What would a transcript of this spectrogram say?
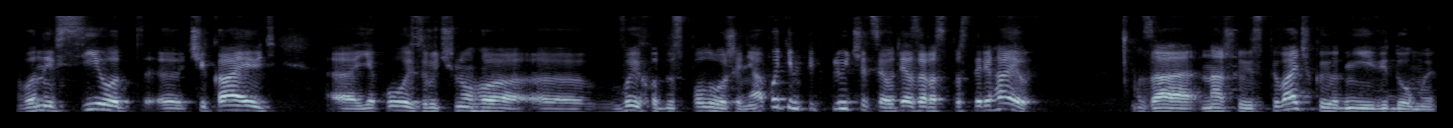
Вони всі от е, чекають е, якогось зручного виходу з положення, а потім підключаться. От я зараз спостерігаю за нашою співачкою, однією відомою.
